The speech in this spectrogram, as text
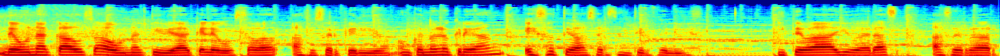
de una causa o una actividad que le gustaba a su ser querido. Aunque no lo crean, eso te va a hacer sentir feliz. Y te va a ayudar a, cerrar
